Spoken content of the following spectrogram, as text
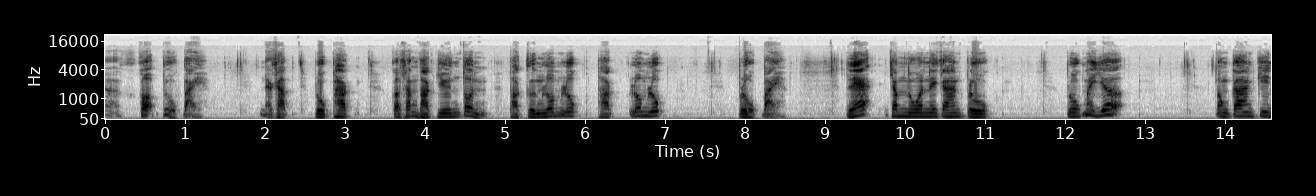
อก็ปลูกไปนะครับ ปลูกผักก็ทั้งผักยืนต้น ผักกึ่งล้มลุก ผักล้มลุก ปลูกไป และจำนวนในการปลูก ปลูกไม่เยอะ ต้องการกิน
